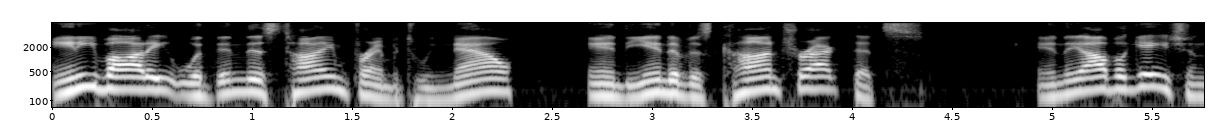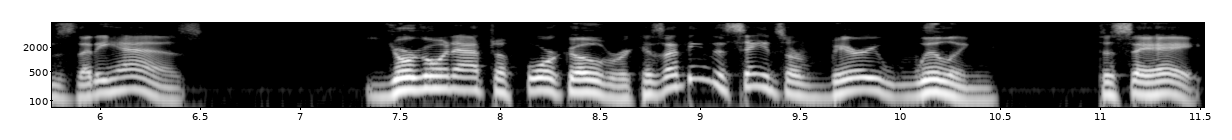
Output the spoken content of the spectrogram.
anybody within this time frame between now and the end of his contract that's in the obligations that he has, you're going to have to fork over because I think the Saints are very willing to say, "Hey,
